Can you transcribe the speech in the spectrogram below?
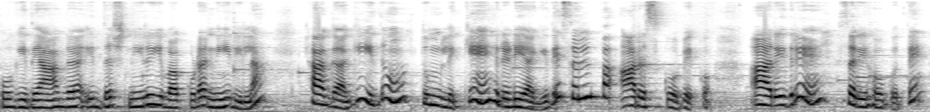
ಹೋಗಿದೆ. ಆಗ ಇದ್ದಷ್ಟು ನೀರು ಇವಾಗ ಕೂಡ ನೀರಿಲ್ಲ. ಹಾಗಾಗಿ ಇದು ತುಂಬಲಿಕ್ಕೆ ರೆಡಿಯಾಗಿದೆ. ಸ್ವಲ್ಪ ಆರಿಸ್ಕೋಬೇಕು. ಆರಿದರೆ ಸರಿ ಹೋಗುತ್ತೆ.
